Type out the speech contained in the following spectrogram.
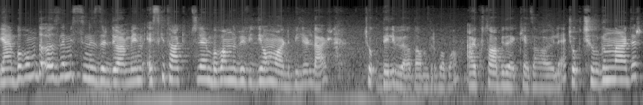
Yani babamı da özlemişsinizdir diyorum. Benim eski takipçilerim babamla bir videom vardı bilirler. Çok deli bir adamdır babam. Erkut abi de keza öyle. Çok çılgınlardır.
